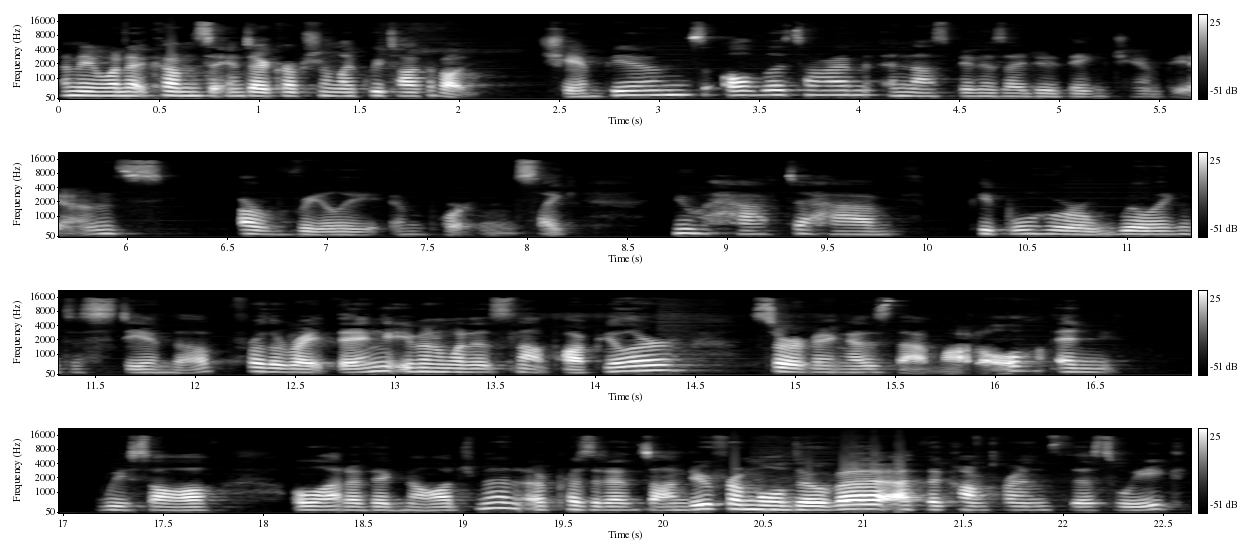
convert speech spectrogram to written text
I mean, when it comes to anti corruption, like we talk about champions all the time, and that's because I do think champions are really important. Like, you have to have people who are willing to stand up for the right thing, even when it's not popular, serving as that model. And we saw a lot of acknowledgement of President Sandu from Moldova at the conference this week.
